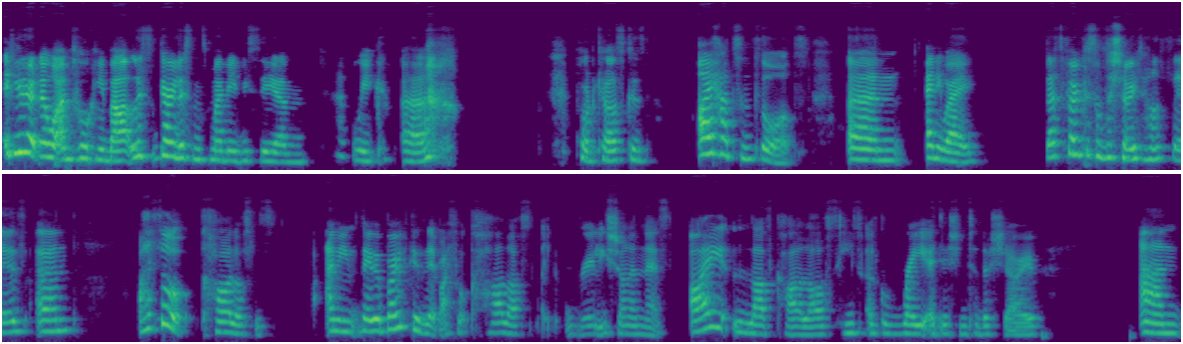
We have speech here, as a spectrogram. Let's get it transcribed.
If you don't know what I'm talking about, listen, go listen to my BBC um week uh podcast because I had some thoughts. Um, anyway, let's focus on the show dances. Um, I thought Carlos was. I mean, they were both good at it, but I thought Carlos like really shone in this. I love Carlos. He's a great addition to the show. And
